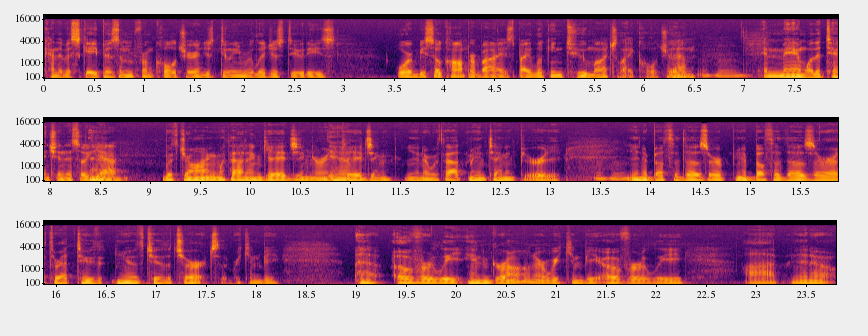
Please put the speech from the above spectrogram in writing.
kind of escapism from culture and just doing religious duties, or be so compromised by looking too much like culture. Yeah. And, Mhm. and man, what a tension! And so yeah, Um, withdrawing without engaging or Yeah. engaging, you know, without maintaining purity. Mhm. You know, both of those are you know, both of those are a threat to you know to the church that we can be uh, overly ingrown or we can be overly, uh, you know,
